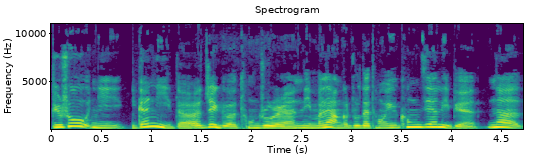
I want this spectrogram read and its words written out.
比如说你你跟你的这个同住人，你们两个住在同一个空间里边，那。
